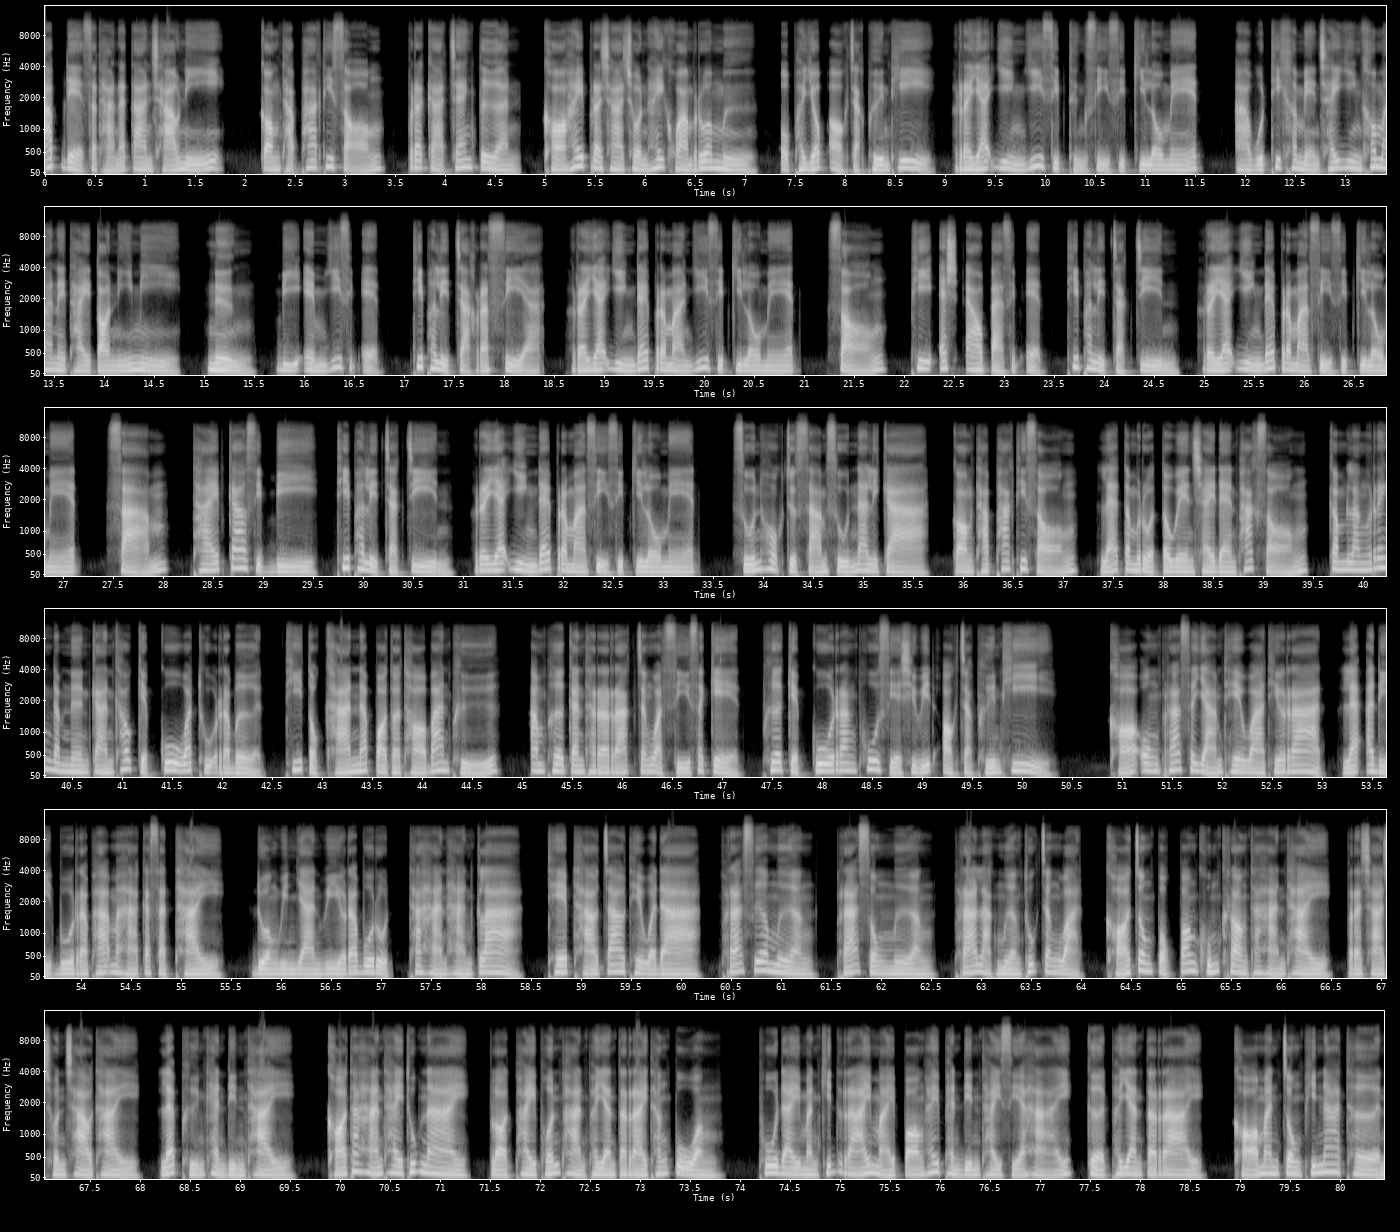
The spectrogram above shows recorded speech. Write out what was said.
อัปเดตสถานการณ์เช้านี้ กองทัพภาคที่ 2 ประกาศแจ้งเตือน ขอให้ประชาชนให้ความร่วมมือ อพยพออกจากพื้นที่ ระยะยิง 20-40 กิโลเมตร อาวุธที่เขมรใช้ยิงเข้ามาในไทยตอนนี้มี 1. BM 21ที่ผลิตจากรัสเซีย ระยะยิงได้ประมาณ 20 กิโลเมตร 2. PHL 81ที่ผลิตจากจีน ระยะยิงได้ประมาณ 40 กิโลเมตร 3. Type 90B ที่ผลิตจากจีน ระยะยิงได้ประมาณ 40 กิโลเมตร 06.30 นาฬิกา กองทัพภาคที่ 2 และตำรวจตะเวนชายแดนภาค 2 กำลังเร่งดำเนินการเข้าเก็บกู้วัตถุระเบิด ที่ตกค้างณปตทบ้านผือ อำเภอกันทรรักษ์จังหวัดศรีสะเกดเพื่อเก็บกู้ร่างผู้เสียชีวิตออกจากพื้นที่ ขอองค์พระสยามเทวาธิราช และอดีตบูรพมหากษัตริย์ไทย ดวงวิญญาณวีรบุรุษ ทหารหารกล้า เทพเท้าเจ้าเทวดา พระเสื้อเมือง พระทรงเมือง พระหลักเมืองทุกจังหวัด ขอจงปกป้องคุ้มครองทหารไทย ประชาชนชาวไทย และผืนแผ่นดินไทย ขอทหารไทยทุกนาย ปลอดภัยพ้นผ่านพยันตรายทั้งปวง ผู้ใดมันคิดร้ายหมายปองให้แผ่นดินไทยเสียหาย เกิดพยันตราย ขอมันจงพินาศเทิน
